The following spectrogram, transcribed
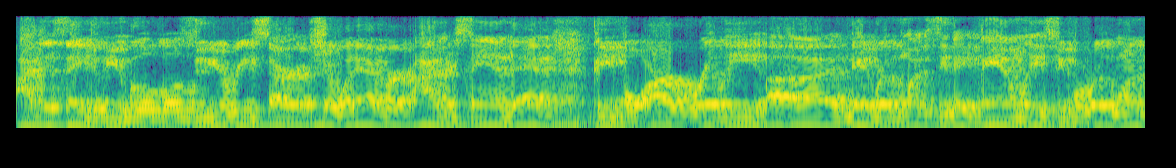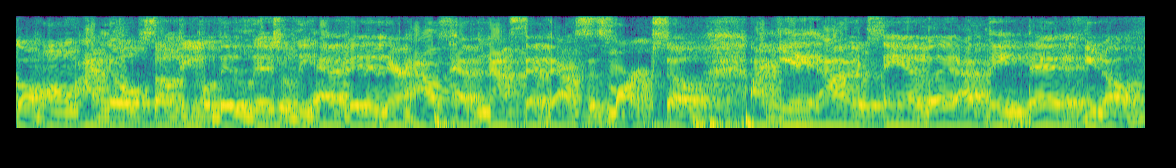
I just say, do your Googles, do your research, or whatever. I understand that people are really, uh, they really want to see their families. People really want to go home. I know some people that literally have been in their house have not stepped out since March. So I get it, I understand, but I think that you know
